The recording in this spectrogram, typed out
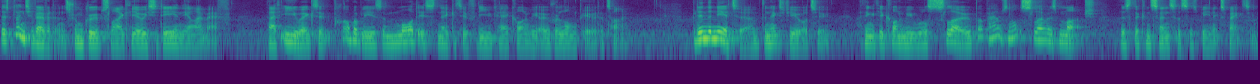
There's plenty of evidence from groups like the OECD and the IMF that EU exit probably is a modest negative for the UK economy over a long period of time. But in the near term, the next year or two, I think the economy will slow, but perhaps not slow as much as the consensus has been expecting.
